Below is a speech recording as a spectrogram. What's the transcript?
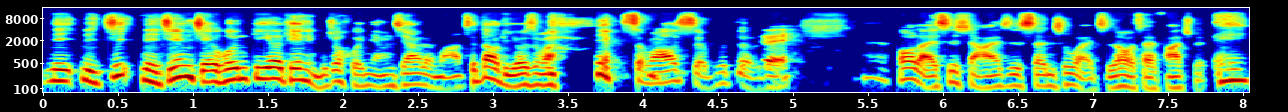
你你今你今天结婚第二天你不就回娘家了吗？这到底有什么 有什么好舍不得的？对。后来是小孩子生出来之后才发觉，哎，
